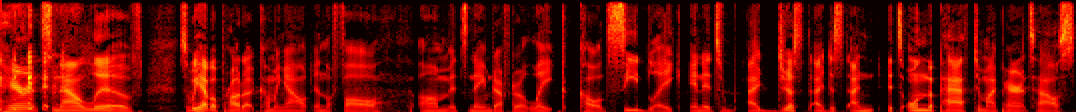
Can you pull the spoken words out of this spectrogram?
parents now live, so we have a product coming out in the fall. Um, it's named after a lake called Seed Lake, and it's I just I just I it's on the path to my parents' house.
